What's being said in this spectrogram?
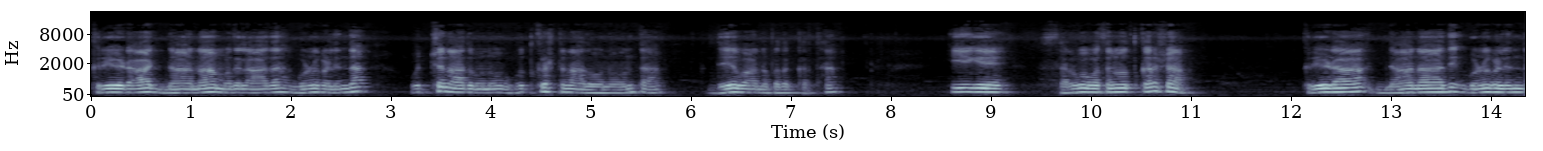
ಕ್ರೀಡಾ ಜ್ಞಾನ ಮೊದಲಾದ ಗುಣಗಳಿಂದ ಉಚ್ಚನಾದವನು ಉತ್ಕೃಷ್ಟನಾದವನು ಅಂತ ದೇವ ಅನ್ನೋ ಪದಕ್ಕರ್ಥ ಹೀಗೆ ಸರ್ವವಸನೋತ್ಕರ್ಷ ಕ್ರೀಡಾ ಜ್ಞಾನಾದಿ ಗುಣಗಳಿಂದ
